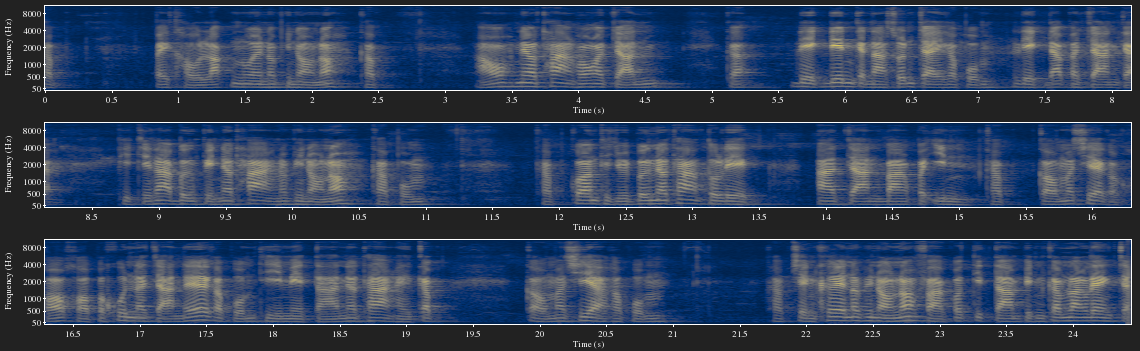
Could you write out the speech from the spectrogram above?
ครับ ไปเขาลักหน่วยเนาะพี่น้องเนาะครับ เอาแนวทางของอาจารย์ก็เลขเด่นก็น่าสนใจครับผมเลขดับอาจารย์ก็พิจารณาเบิ่งเป็นแนวทางเนาะพี่น้องเนาะครับผมครับก่อนที่จะไปเบิ่งแนวทางตัวเลขอาจารย์บางปะอินครับเก่ามาเชียร์ก็ขอขอบพระคุณอาจารย์เด้อครับผมที่เมตตาแนวทางให้กับเก่ามาเชียร์ครับผมครับเช่นเคยเนาะพี่น้องเนาะฝากกดติดตามเป็นกำลังแรงใจ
